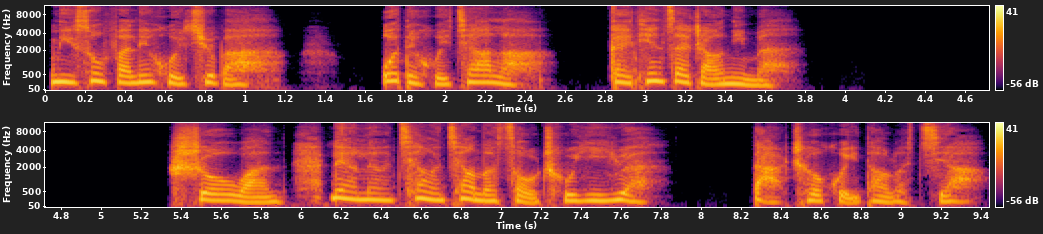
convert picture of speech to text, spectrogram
你送樊玲回去吧，我得回家了，改天再找你们。”说完，踉踉跄跄的走出医院，打车回到了家。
